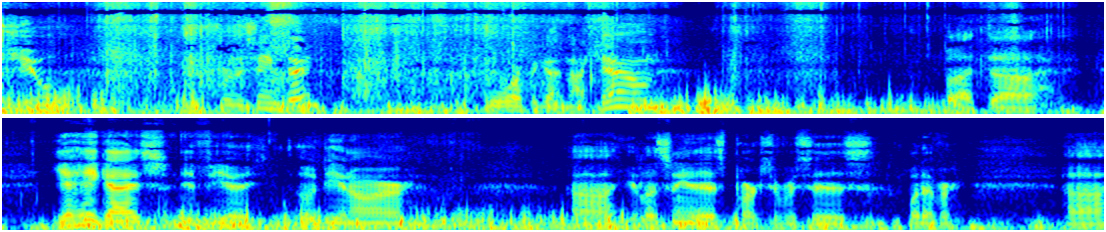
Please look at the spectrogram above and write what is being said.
Q for the same thing or if it got knocked down. But uh, yeah, hey guys, if you ODNR uh, you're listening to this, Park Services, whatever, uh,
